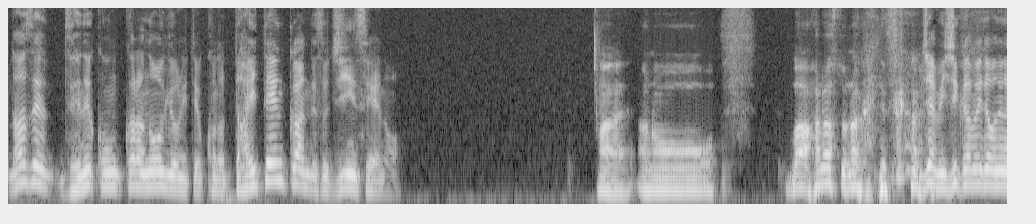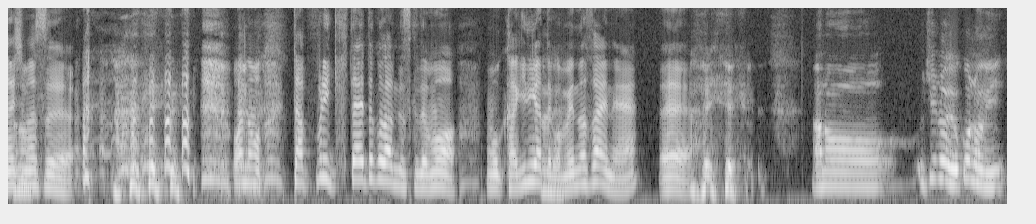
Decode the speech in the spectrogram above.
なぜゼネコンから農業にというこの大転換ですよ人生の。はい。あのーまあ話すと長いんですが、じゃあ短めでお願いします。あの たっぷり聞きたいとこなんですけどももう限りがあってごめんなさいね。ええはいあのーうちの横のい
